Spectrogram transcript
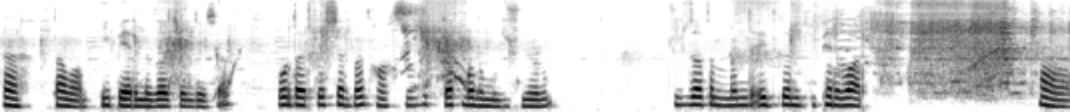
Heh tamam. Hiperimiz açıldıysa. Burada arkadaşlar ben haksızlık yapmadığımı düşünüyorum. Çünkü zaten bende Edgar'ın hiperi var. Ha,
